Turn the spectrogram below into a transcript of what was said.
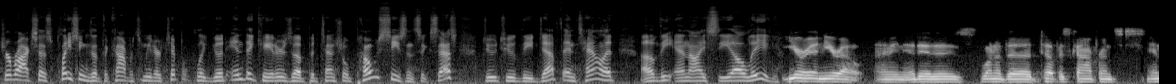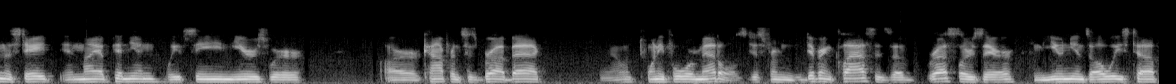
Gerbrock says placings at the conference meet are typically good indicators of potential postseason success due to the depth and talent of the NICL League. Year in, year out. I mean, it is one of the toughest conferences in the state, in my opinion. We've seen years where our conference has brought back you know, 24 medals just from different classes of wrestlers there. And the union's always tough.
